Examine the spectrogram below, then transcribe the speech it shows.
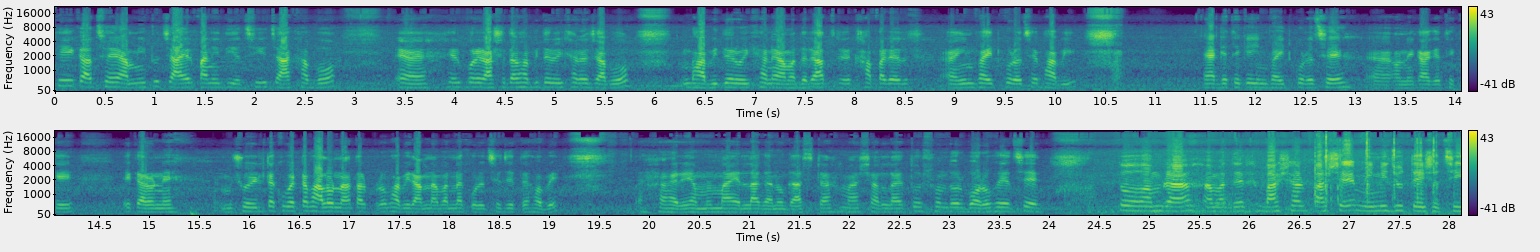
ঠিক আছে, আমি একটু চায়ের পানি দিয়েছি, চা খাব। এরপরে রাশেদা ভাবিদের ওইখানে যাব। ভাবিদের ওইখানে আমাদের রাত্রের খাবারের ইনভাইট করেছে ভাবি। আগে থেকে ইনভাইট করেছে অনেক আগে থেকে। এ কারণে শরীরটা খুব একটা ভালো না, তারপরেও ভাবি রান্না বান্না করেছে, যেতে হবে। আরে, আমার মায়ের লাগানো গাছটা মাশাল্লাহ এত সুন্দর বড় হয়েছে। তো আমরা আমাদের বাসার পাশে মিমি জুতে এসেছি।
